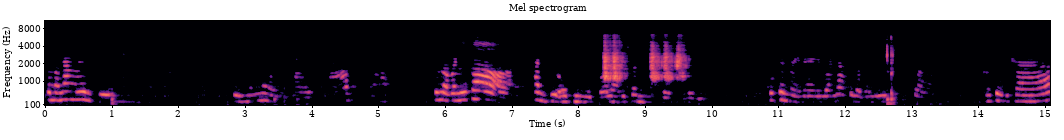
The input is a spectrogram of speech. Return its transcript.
ก็มานั่งเล่นเกมเกมนั่งโง่ไปครับนะคะ สำหรับวันนี้ก็ท่าน TOT ขอลาไปก่อนพบกันใหม่ในวันหน้าสำหรับวันนี้ก็ขอสวัสดีครับ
